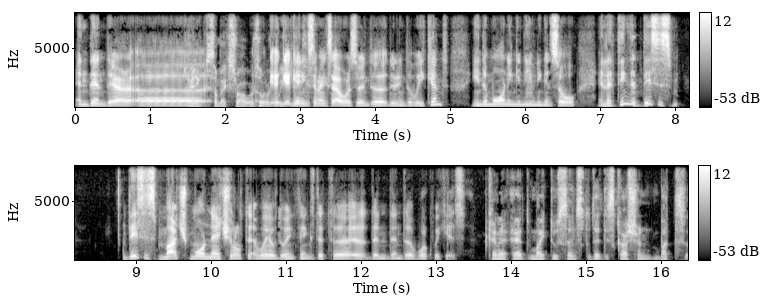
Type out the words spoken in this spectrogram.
and then they're uh, Getting some extra hours over the ge- ge- weekend. getting some extra hours during the during the weekend, in the morning, in the evening, and so. And I think that this is this is much more natural t- way of doing things that uh, than than the work week is. Can I add my two cents to that discussion, but uh,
